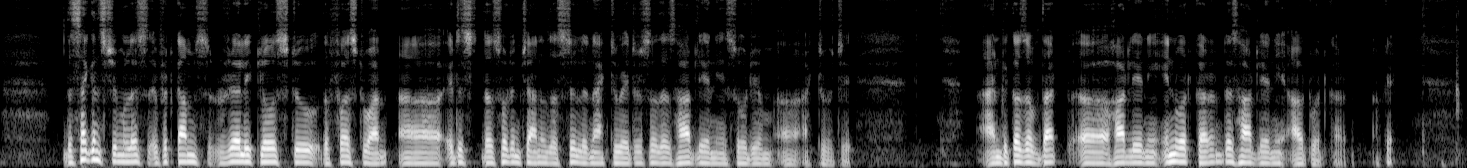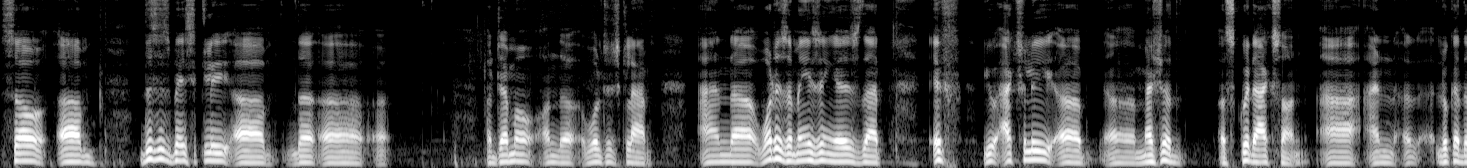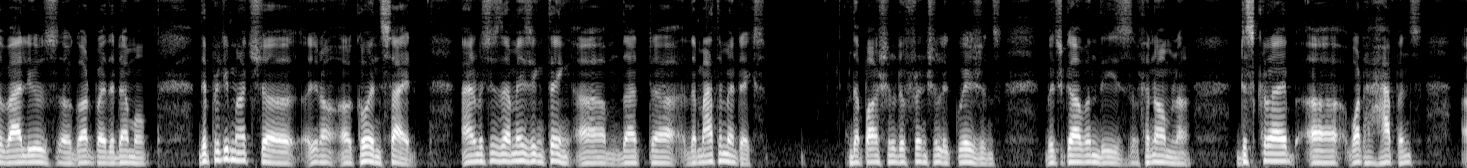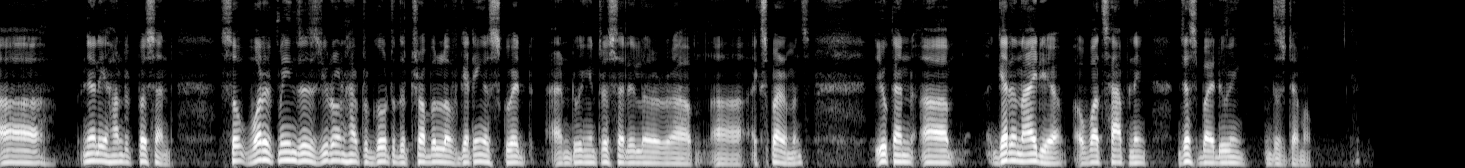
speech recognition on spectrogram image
The second stimulus, if it comes really close to the first one, uh, it is the sodium channels are still inactivated, so there's hardly any sodium uh, activity. And because of that, uh, hardly any inward current, there's hardly any outward current. Okay, so um, this is basically uh, the uh, uh, a demo on the voltage clamp and uh, what is amazing is that if you actually uh, uh, measure a squid axon and look at the values got by the demo, they pretty much you know coincide and which is the amazing thing um, that the mathematics, the partial differential equations which govern these phenomena describe what happens nearly 100 percent. So what it means is you don't have to go to the trouble of getting a squid and doing intracellular uh, uh, experiments. You can uh, get an idea of what's happening just by doing this demo.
